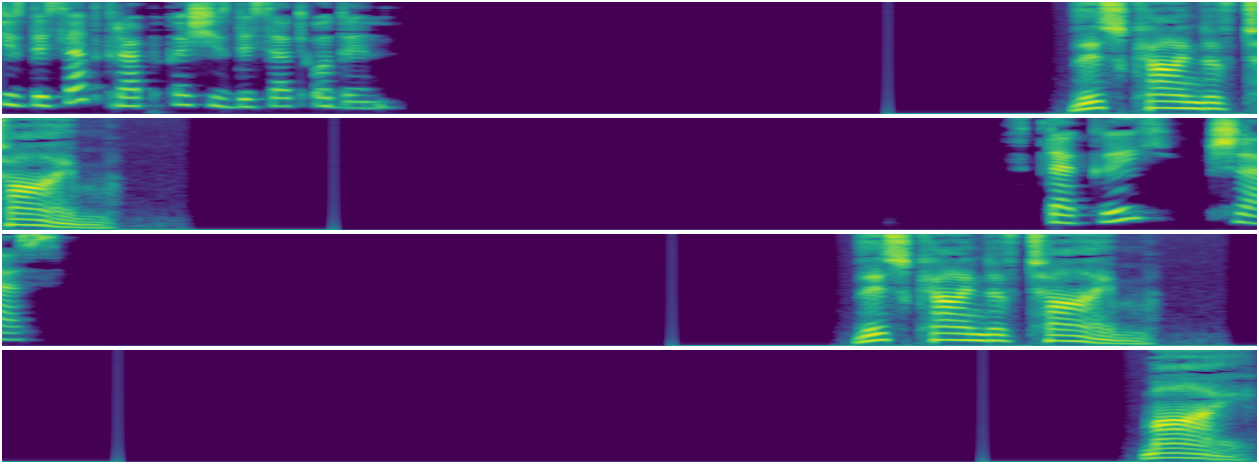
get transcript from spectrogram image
60.61 This kind of time. В такий час. This kind of time. My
